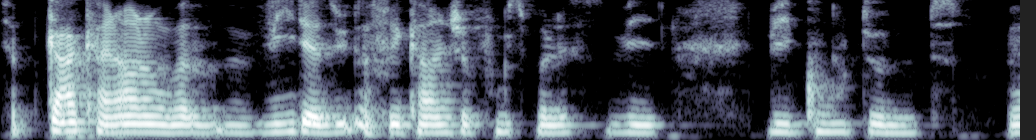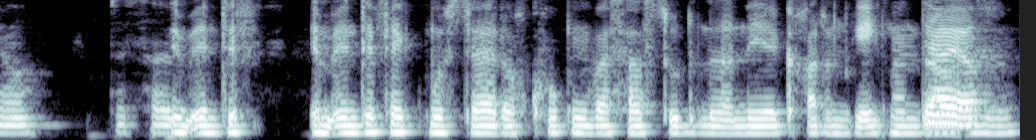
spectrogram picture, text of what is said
Ich habe gar keine Ahnung, wie der südafrikanische Fußball ist, wie, wie gut und ja, deshalb. Im, Endeffekt, Im Endeffekt musst du halt auch gucken, was hast du in der Nähe gerade an Gegnern da. Ja, ja. Also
